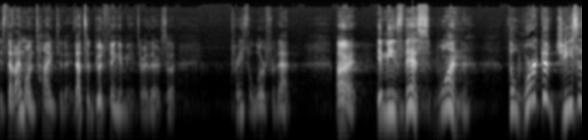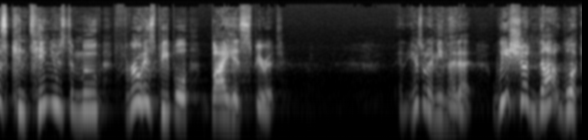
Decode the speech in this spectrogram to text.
is that I'm on time today. That's a good thing it means right there. So praise the Lord for that. All right. It means this one, the work of Jesus continues to move through his people by his Spirit. And here's what I mean by that we should not look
